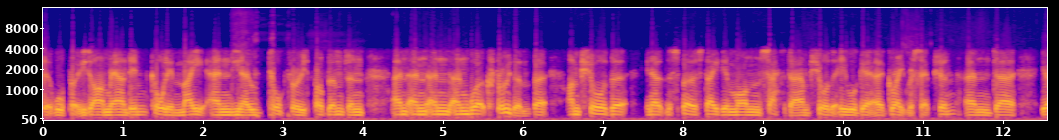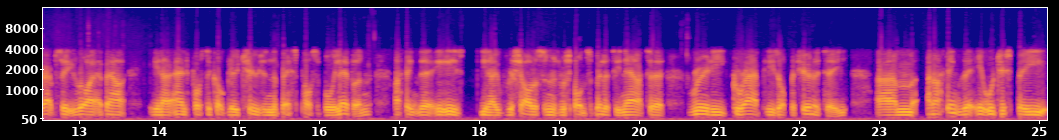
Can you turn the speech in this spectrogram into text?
that will put his arm around him, call him mate, and you know, talk through his problems and, and, and, and, and work through them. But I'm sure that you know, at the Spurs Stadium on Saturday, I'm sure that he will get a great reception. And uh, you're absolutely right about you know, Ange Postecoglou choosing the best possible 11, I think that it is, you know, Richarlison's responsibility now to really grab his opportunity. Um, and I think that it will just be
